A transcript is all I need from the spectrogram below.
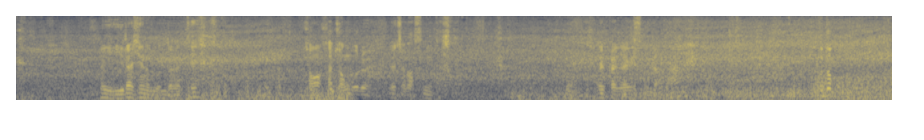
여기 일하시는 분들한테 정확한 정보를 여쭤봤습니다. 네, 여기까지 하겠습니다. 구독!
